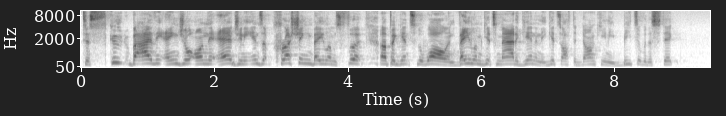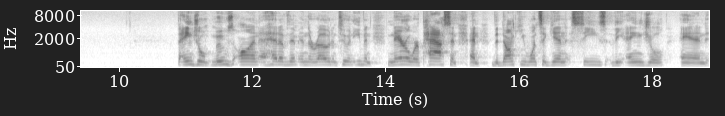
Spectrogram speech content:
to scoot by the angel on the edge and he ends up crushing Balaam's foot up against the wall. And Balaam gets mad again and he gets off the donkey and he beats it with a stick. The angel moves on ahead of them in the road into an even narrower pass, and, and the donkey once again sees the angel and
